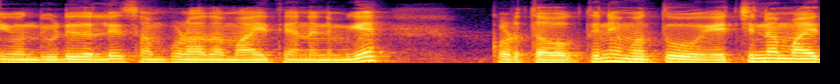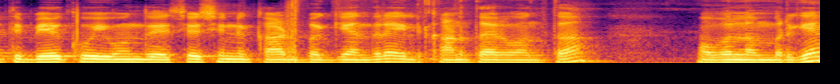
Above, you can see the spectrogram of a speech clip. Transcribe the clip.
ಈ ಒಂದು ವಿಡಿಯೋದಲ್ಲಿ ಸಂಪೂರ್ಣವಾದ ಮಾಹಿತಿಯನ್ನು ನಿಮಗೆ ಕೊಡ್ತಾ ಹೋಗ್ತೀನಿ. ಮತ್ತು ಹೆಚ್ಚಿನ ಮಾಹಿತಿ ಬೇಕು ಈ ಒಂದು ಯಶಸ್ವಿನಿ ಕಾರ್ಡ್ ಬಗ್ಗೆ ಅಂದರೆ ಇಲ್ಲಿ ಕಾಣ್ತಾ ಇರುವಂಥ ಮೊಬೈಲ್ ನಂಬರ್ಗೆ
